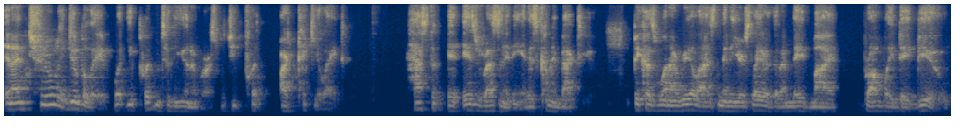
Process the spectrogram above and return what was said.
and I truly do believe what you put into the universe, what you put articulate, has to, it is resonating. It is coming back to you. Because when I realized many years later that I made my Broadway debut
